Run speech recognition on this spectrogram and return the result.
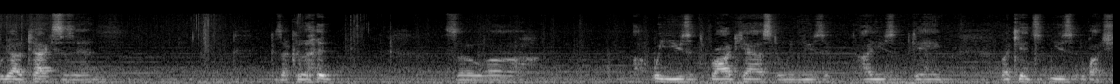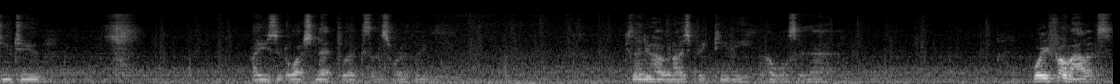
we got a taxes in because I could. So uh, we use it to broadcast, and we use it. I use it to game. My kids use it to watch YouTube. I use it to watch Netflix, that sort of thing. Because I do have a nice big TV. I will say that. Where are you from, Alex?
